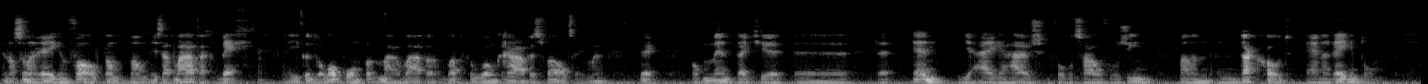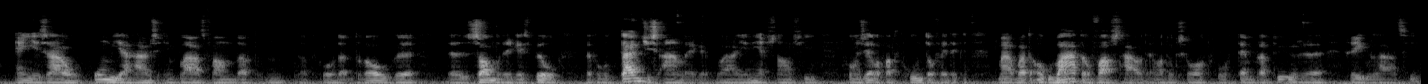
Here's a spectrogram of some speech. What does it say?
En als er dan regen valt, dan, dan is dat water weg. Je kunt wel oppompen, maar water wat gewoon gratis valt, zeg maar, weg. Op het moment dat je en je eigen huis bijvoorbeeld zou voorzien van een, een dakgoot en een regenton. En je zou om je huis in plaats van dat, dat, gewoon dat droge, eh, zanderige spul, bijvoorbeeld tuintjes aanleggen. Waar je in eerste instantie gewoon zelf wat groente of weet ik, maar wat ook water vasthoudt en wat ook zorgt voor temperatuurregulatie.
